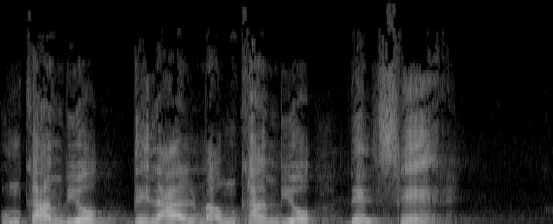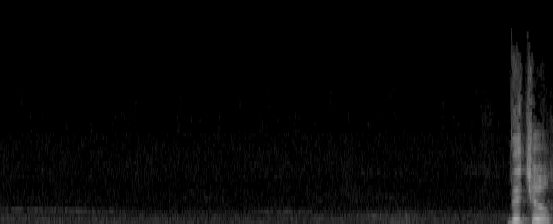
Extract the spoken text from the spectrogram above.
Un cambio del alma, un cambio del ser. De hecho,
